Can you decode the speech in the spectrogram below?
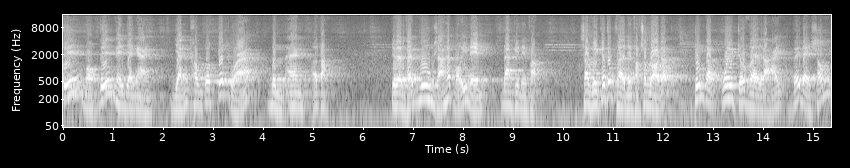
tiếng một tiếng hay vài ngày vẫn không có kết quả bình an ở tâm. Cho nên phải buông xả hết mọi ý niệm đang khi niệm phật. Sau khi kết thúc thời niệm phật xong rồi đó, chúng ta quay trở về lại với đời sống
